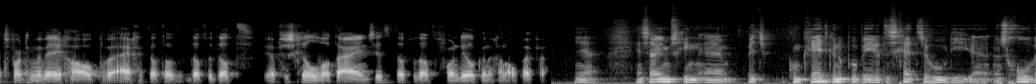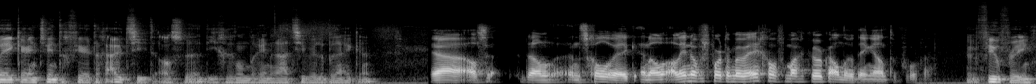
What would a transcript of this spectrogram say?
het sport en bewegen hopen we eigenlijk dat, dat, dat we dat ja, verschil wat daarin zit, dat we dat voor een deel kunnen gaan opheffen. Ja, en zou je misschien uh, een beetje concreet kunnen proberen te schetsen hoe die, uh, een schoolweek er in 2040 uitziet als we die gezonde generatie willen bereiken? Ja, als dan een schoolweek en dan alleen over sport en bewegen of mag ik er ook andere dingen aan toevoegen? Feel free.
